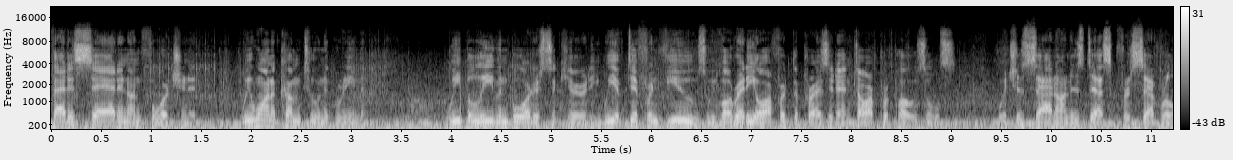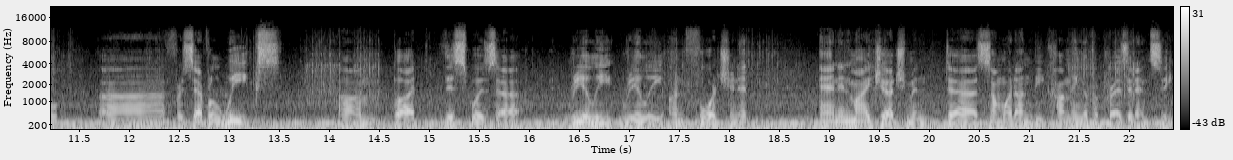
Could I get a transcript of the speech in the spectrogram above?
that is sad and unfortunate. We want to come to an agreement. We believe in border security. We have different views. We've already offered the president our proposals, which has sat on his desk for several uh, for several weeks. Um, but this was uh, really, really unfortunate and in my judgment uh, somewhat unbecoming of a presidency.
